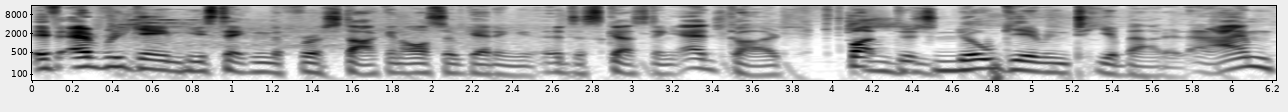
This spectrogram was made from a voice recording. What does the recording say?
if every game he's taking the first stock and also getting a disgusting edge guard, but there's no guarantee about it. And I'm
